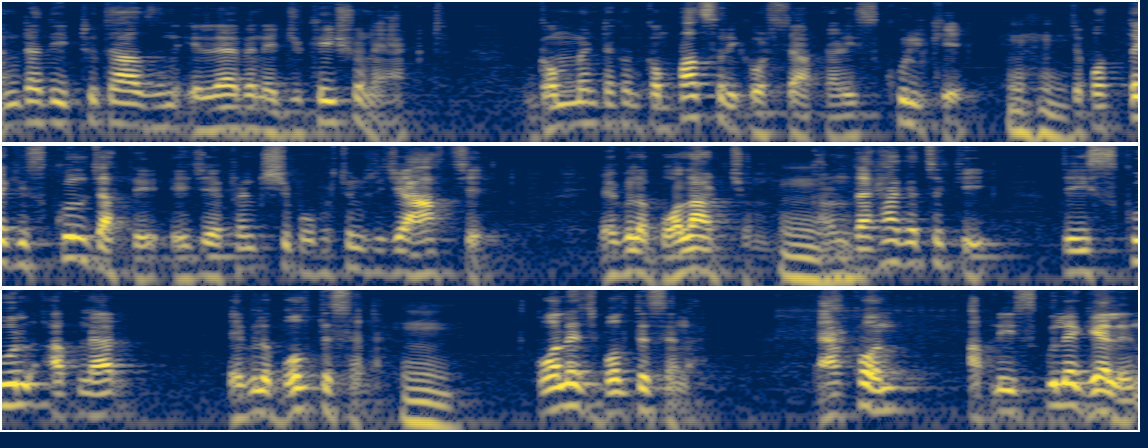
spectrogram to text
under the two thousand eleven education act government এখন কম্পালসরি করছে আপনার স্কুলকে যে প্রত্যেক স্কুল যাতে এই যে অ্যাপ্রেন্টিসশিপ অপরচুনিটি যে আছে এগুলো বলার জন্য। কারণ দেখা গেছে কি যে স্কুল আপনার এগুলো বলতেছে না। কলেজ বলতেছে না। এখন আপনি স্কুলে গেলেন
